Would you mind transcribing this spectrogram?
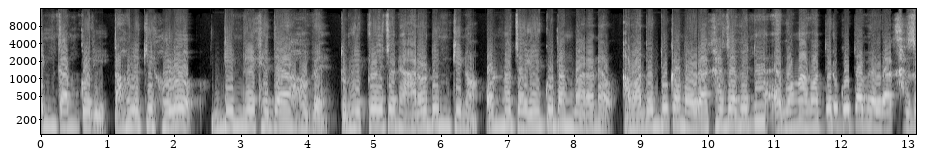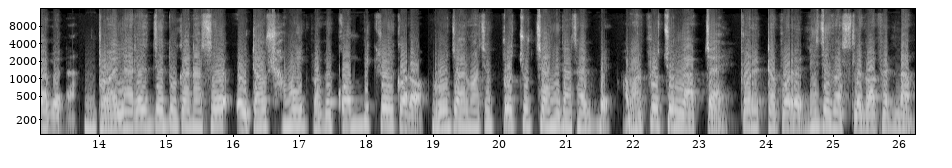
ইনকাম করি, তাহলে কি হলো? ডিম রেখে দেওয়া হবে। তুমি প্রয়োজনে আরও ডিম কিনো, অন্য জায়গায় গুদাম বাড়ানাও আমাদের দোকানেও রাখা যাবে না এবং আমাদের গুদামেও রাখা যাবে না। ব্রয়লারের যে দোকান আছে, ওইটাও সাময়িকভাবে কম বিক্রয় করো। রোজার মাঝে প্রচুর চাহিদা থাকবে। আমার প্রচুর লাভ চাই। পরেরটা পরে নিজে বাঁচলে বাপের নাম।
